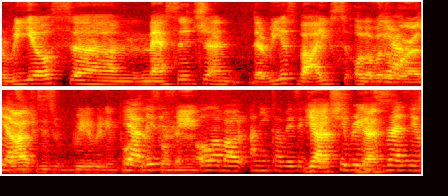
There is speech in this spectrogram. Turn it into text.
Rio's um, message and the Rio's vibes all over the Yeah, world. yeah, that is really, really important Yeah, this for is me. all about Anitta basically. Yes, she brings yes. Brazil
